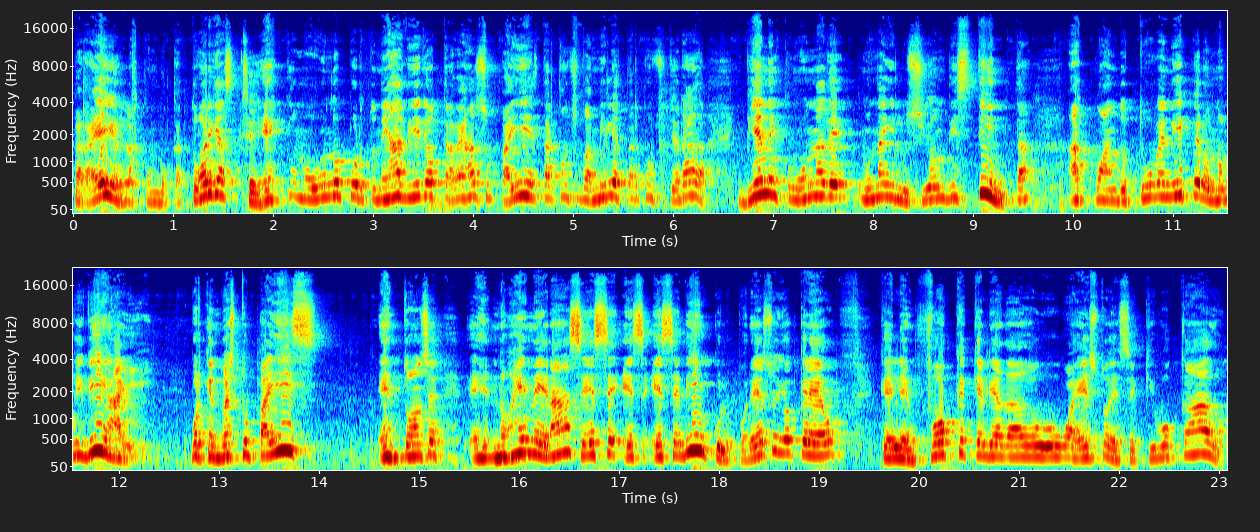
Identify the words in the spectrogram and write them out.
para ellos las convocatorias es como una oportunidad de ir otra vez a su país, estar con su familia, estar con su cherada. Vienen con una, de, una ilusión distinta a cuando tú venís pero no vivís ahí, porque no es tu país. Entonces, eh, no generas ese, ese, ese vínculo. Por eso yo creo que el enfoque que le ha dado Hugo a esto es equivocado.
